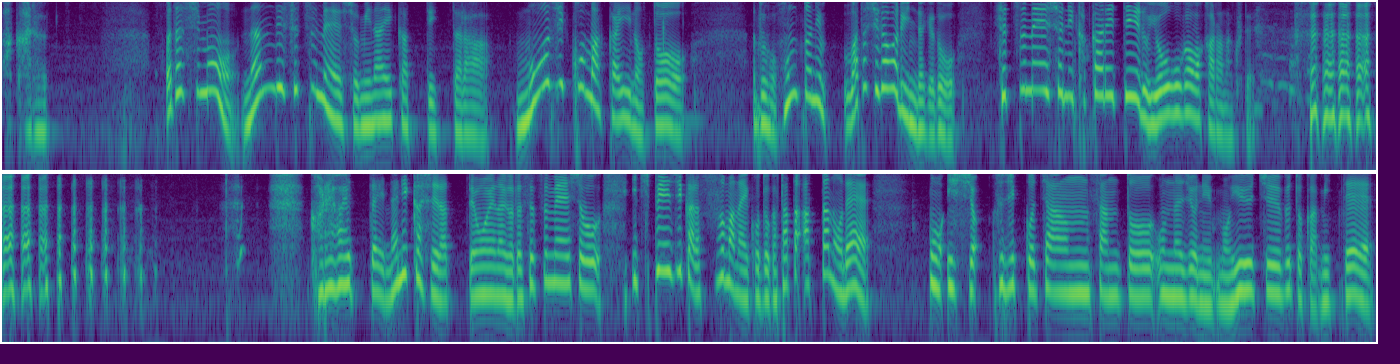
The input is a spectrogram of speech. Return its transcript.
わかる。私もなんで説明書見ないかって言ったら文字細かいのとあと本当に私が悪いんだけど説明書に書かれている用語がわからなくて。これは一体何かしらって思いながら説明書1ページから進まないことが多々あったのでもう一緒。藤子ちゃんさんと同じようにもう YouTube とか見て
